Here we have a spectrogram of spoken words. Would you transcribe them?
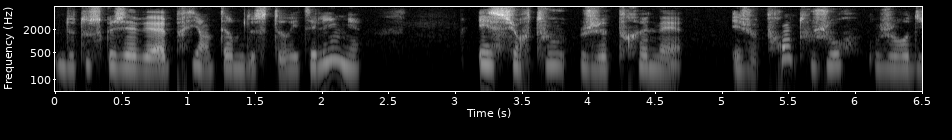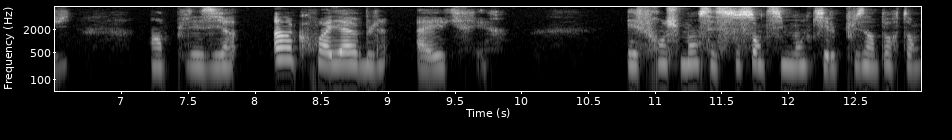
de tout ce que j'avais appris en termes de storytelling. Et surtout, je prenais, et je prends toujours aujourd'hui, un plaisir incroyable à écrire. Et franchement, c'est ce sentiment qui est le plus important.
